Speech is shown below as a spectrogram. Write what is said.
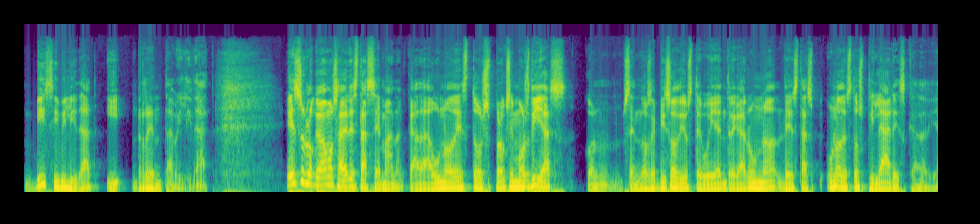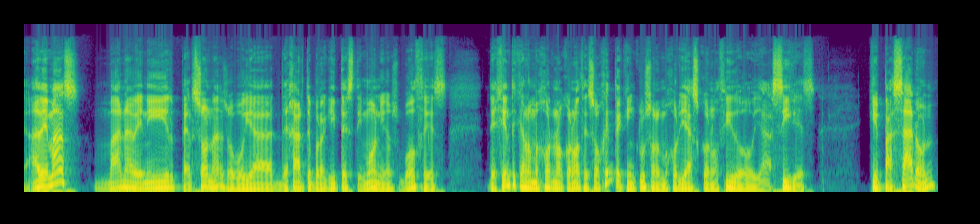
visibilidad y rentabilidad. Eso es lo que vamos a ver esta semana. Cada uno de estos próximos días, con sendos episodios, te voy a entregar uno de, estas, uno de estos pilares cada día. Además, van a venir personas, o voy a dejarte por aquí testimonios, voces, de gente que a lo mejor no conoces, o gente que incluso a lo mejor ya has conocido o ya sigues, que pasaron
